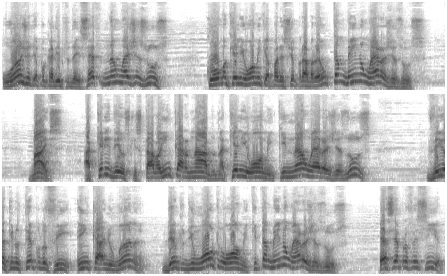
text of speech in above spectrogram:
O anjo de Apocalipse 10, 7 não é Jesus, como aquele homem que apareceu para Abraão também não era Jesus. Mas aquele Deus que estava encarnado naquele homem que não era Jesus, veio aqui no tempo do fim, em carne humana, dentro de um outro homem que também não era Jesus. Essa é a profecia.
